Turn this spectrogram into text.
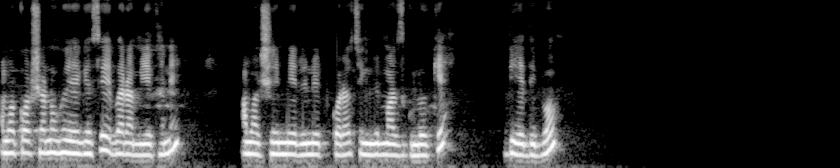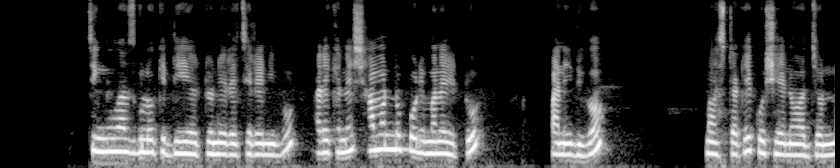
আমার কষানো হয়ে গেছে, এবার আমি এখানে আমার সেই ম্যারিনেট করা চিংড়ি মাছগুলোকে দিয়ে দিব। চিংড়ি মাছগুলোকে দিয়ে একটু নেড়ে চেড়ে নিব, আর এখানে সামান্য পরিমাণের একটু পানি দিব মাছটাকে কষিয়ে নেওয়ার জন্য।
